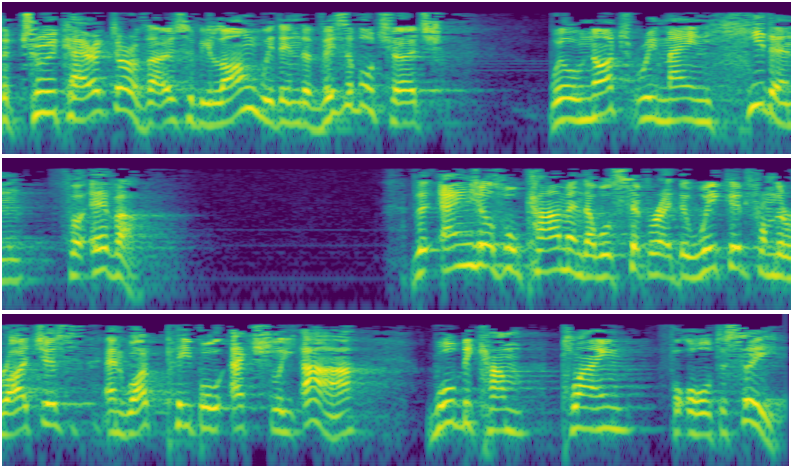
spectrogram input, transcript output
The true character of those who belong within the visible church will not remain hidden forever. The angels will come and they will separate the wicked from the righteous and what people actually are will become plain for all to see.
